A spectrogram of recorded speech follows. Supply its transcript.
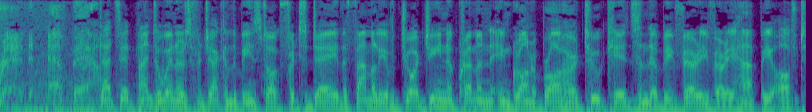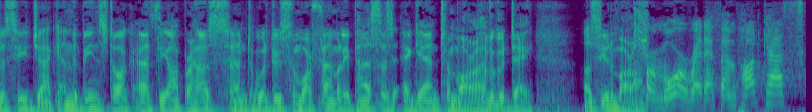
Red FM. That's it. Panta winners for Jack and the Beanstalk for today. The family of Georgina Kremen in Grana brought her two kids, and they'll be very, very happy off to see Jack and the Beanstalk at the Opera House. And we'll do some more family passes again tomorrow. Have a good day. I'll see you tomorrow. For more Red FM podcasts,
